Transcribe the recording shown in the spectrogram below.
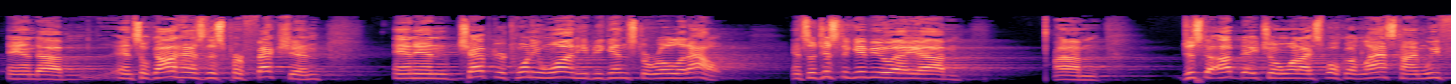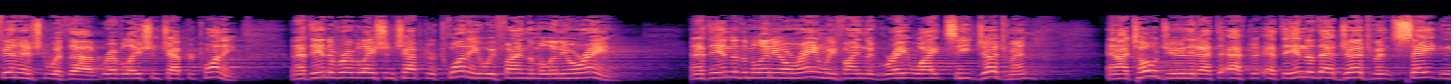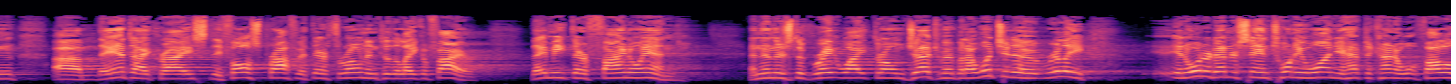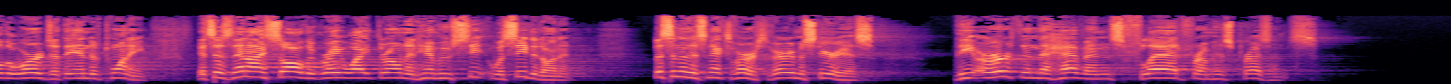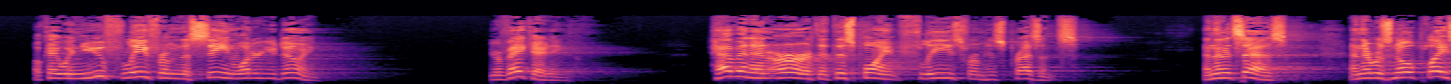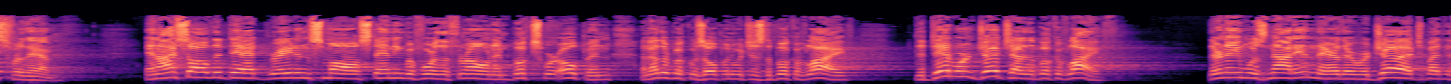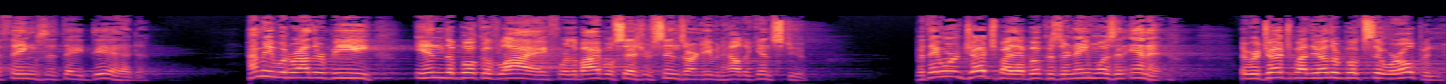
And, um, and so God has this perfection and in chapter 21 he begins to roll it out. And so just to give you a, um, um, just to update you on what I spoke on last time, we finished with uh, Revelation chapter 20. And at the end of Revelation chapter 20, we find the millennial reign. And at the end of the millennial reign, we find the great white seat judgment. And I told you that at the, after, at the end of that judgment, Satan, um, the Antichrist, the false prophet, they're thrown into the lake of fire. They meet their final end. And then there's the great white throne judgment. But I want you to really in order to understand 21, you have to kind of follow the words at the end of 20. It says, Then I saw the great white throne and him who was seated on it. Listen to this next verse, very mysterious. The earth and the heavens fled from his presence. Okay, when you flee from the scene, what are you doing? You're vacating. Heaven and earth at this point flees from his presence. And then it says, and there was no place for them. And I saw the dead, great and small, standing before the throne, and books were open. Another book was open, which is the book of life. The dead weren't judged out of the book of life. Their name was not in there. They were judged by the things that they did. How many would rather be in the book of life where the Bible says your sins aren't even held against you? But they weren't judged by that book because their name wasn't in it. They were judged by the other books that were open.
